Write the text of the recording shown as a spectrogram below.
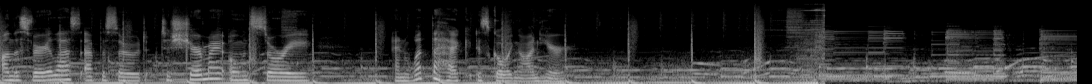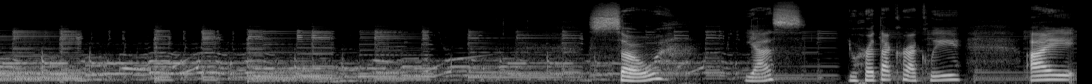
on this very last episode to share my own story and what the heck is going on here. So, yes, you heard that correctly. I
